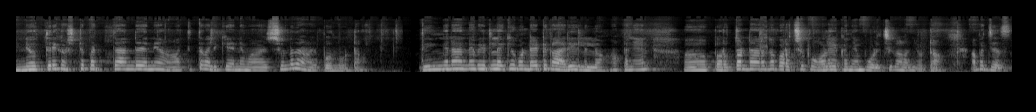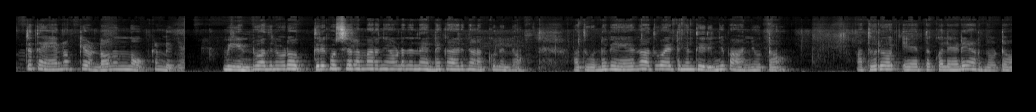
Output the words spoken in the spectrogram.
എന്നെ ഒത്തിരി കഷ്ടപ്പെടുത്താണ്ട് തന്നെ ആദ്യത്തെ വലിക്ക് തന്നെ വാഴിച്ചുകൊണ്ട് താഴ്പോന്നു കേട്ടോ. ഇതിങ്ങനെ തന്നെ വീട്ടിലേക്ക് കൊണ്ടുപോയിട്ട് കാര്യമില്ലല്ലോ. അപ്പം ഞാൻ പുറത്തുണ്ടായിരുന്ന കുറച്ച് പോളയൊക്കെ ഞാൻ പൊളിച്ച് കളഞ്ഞു കേട്ടോ. അപ്പോൾ ജസ്റ്റ് തേനൊക്കെ ഉണ്ടോ എന്നൊന്ന് നോക്കണ്ട് ഞാൻ. വീണ്ടും അതിനോട് ഒത്തിരി കുശലം പറഞ്ഞ് അവിടെ നിന്ന് എന്റെ കാര്യം നടക്കില്ലല്ലോ അതുകൊണ്ട് വേഗം അതുമായിട്ട് ഞാൻ തിരിഞ്ഞ് പാഞ്ഞു കേട്ടോ. അതൊരു ഏത്തക്കൊലയുടെ ആയിരുന്നു കേട്ടോ.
